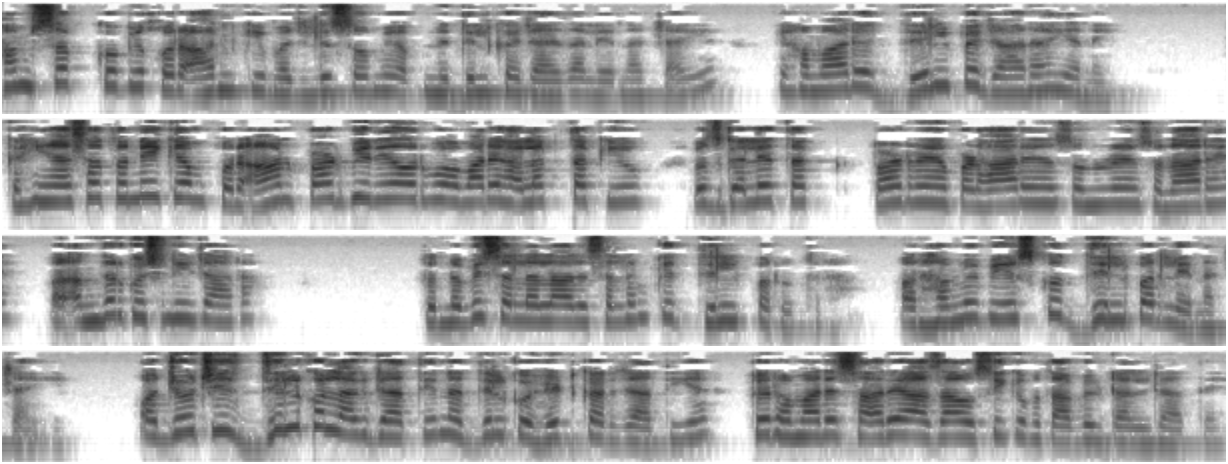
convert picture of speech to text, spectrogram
ہم سب کو بھی قرآن کی مجلسوں میں اپنے دل کا جائزہ لینا چاہیے کہ ہمارے دل پہ جا رہا ہے یا نہیں۔ کہیں ایسا تو نہیں کہ ہم قرآن پڑھ بھی رہے اور وہ ہمارے حلق تک ہی ہو، اس گلے تک پڑھ رہے ہیں، پڑھا رہے ہیں، سن رہے ہیں، سنا رہے ہیں اور اندر کچھ نہیں جا رہا۔ تو نبی صلی اللہ علیہ وسلم کے دل پر اترا اور ہمیں بھی اس کو دل پر لینا چاہیے۔ اور جو چیز دل کو لگ جاتی ہے نا، دل کو ہٹ کر جاتی ہے، پھر ہمارے سارے اعضاء اسی کے مطابق ڈل جاتے ہیں۔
